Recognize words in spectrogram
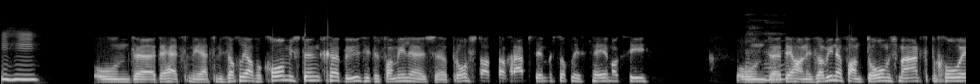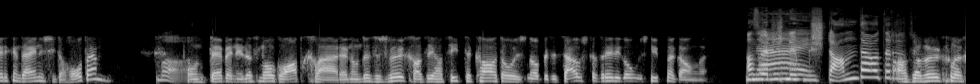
Mhm. Und äh, dann hat es mich, hat's mich so ein bisschen komisch gedünkt. Bei uns in der Familie war äh, Prostatakrebs immer so ein bisschen das Thema. Gewesen. Und äh, dann habe ich so wie einen Phantomschmerz bekommen, irgendwann in der Hode. Wow. Und dann bin ich das mal abklären. Und das ist wirklich, also ich hatte Zeiten gehabt, da ist noch bei der Selbstbefriedigung ist nichts mehr gegangen. Also er ist nicht mehr gestanden, oder? Also wirklich,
